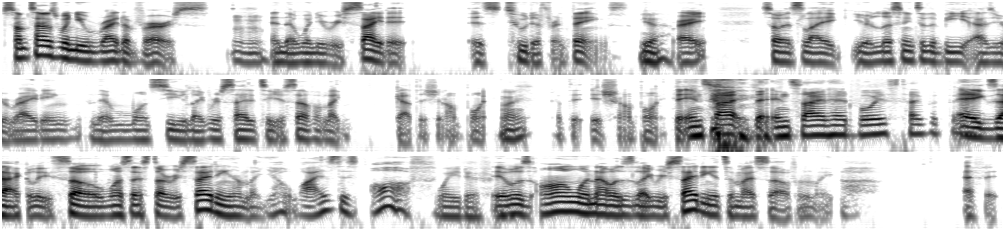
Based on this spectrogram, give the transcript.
sometimes when you write a verse Mhm. and then when you recite it, it's two different things. yeah, right? So it's like you're listening to the beat as you're writing, and then once you like recite it to yourself, I'm like, got the shit on point, right. got the ish on point. The inside, the inside head voice type of thing. Exactly. So once I start reciting, I'm like, yo, why is this off? Way different. It was on when I was like reciting it to myself, and I'm like, oh, F it,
